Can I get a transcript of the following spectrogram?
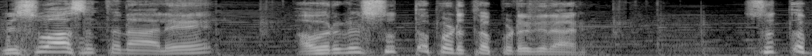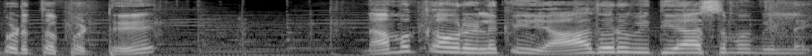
விசுவாசத்தினாலே அவர்கள் சுத்தப்படுத்தப்படுகிறார்கள் சுத்தப்படுத்தப்பட்டு நமக்கு அவர்களுக்கு யாதொரு வித்தியாசமும் இல்லை.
